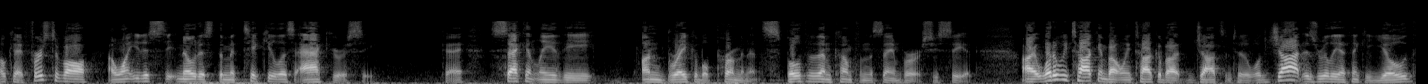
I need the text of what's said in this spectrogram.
Okay, first of all, I want you to see, notice the meticulous accuracy. Okay? Secondly, the unbreakable permanence. Both of them come from the same verse. You see it. All right, what are we talking about when we talk about jots and tittle? Well, jot is really, I think, a yod.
